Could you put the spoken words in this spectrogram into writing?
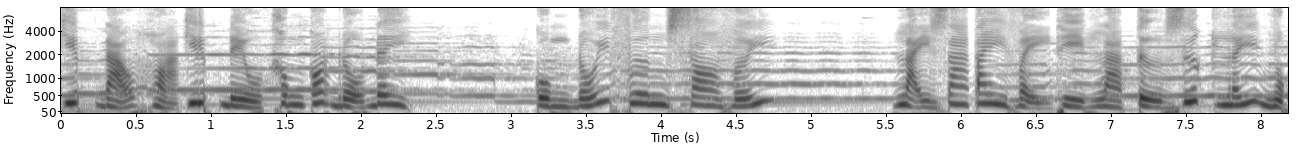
kiếp đảo hỏa kiếp đều không có độ đây. Cùng đối phương so với. Lại ra tay vậy thì là tự dước lấy nhục.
